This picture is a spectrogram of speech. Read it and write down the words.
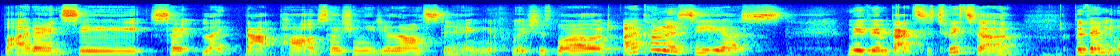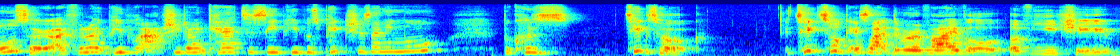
but I don't see so like that part of social media lasting, which is wild. I kind of see us moving back to Twitter. But then also, I feel like people actually don't care to see people's pictures anymore because TikTok. TikTok is like the revival of YouTube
